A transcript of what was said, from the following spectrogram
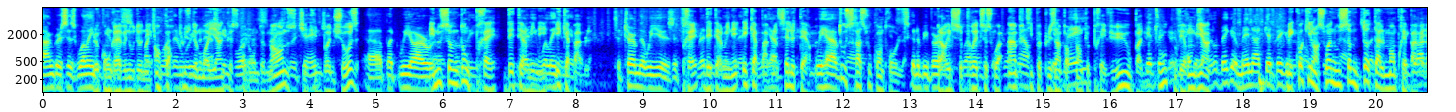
Le Congrès veut nous donner encore plus de moyens que ce que l'on demande, ce qui est une bonne chose. Et nous sommes donc prêts, déterminés et capables. Prêts, déterminés et capables, c'est le terme. Tout sera sous contrôle. Alors il se pourrait que ce soit un petit peu plus important que prévu ou pas du tout, nous verrons bien. Mais quoi qu'il en soit, nous sommes totalement préparés.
